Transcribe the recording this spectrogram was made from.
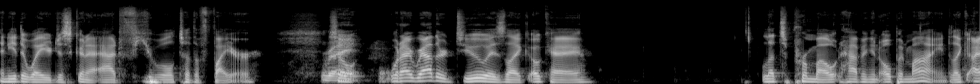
And either way you're just going to add fuel to the fire. Right. so what I rather do is like, okay, let's promote having an open mind. Like I,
